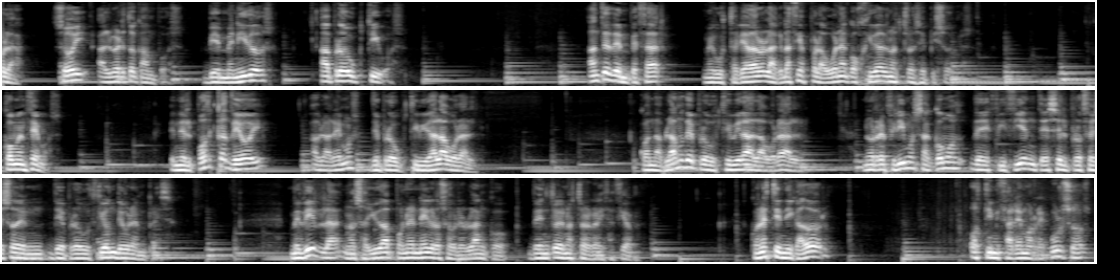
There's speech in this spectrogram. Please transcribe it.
Hola, soy Alberto Campos. Bienvenidos a Productivos. Antes de empezar, me gustaría daros las gracias por la buena acogida de nuestros episodios. Comencemos. En el podcast de hoy hablaremos de productividad laboral. Cuando hablamos de productividad laboral, nos referimos a cómo de eficiente es el proceso de, de producción de una empresa. Medirla nos ayuda a poner negro sobre blanco dentro de nuestra organización. Con este indicador, optimizaremos recursos,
